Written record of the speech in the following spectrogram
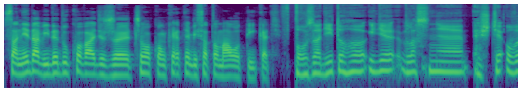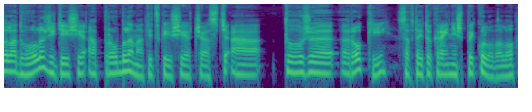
sa nedá vydedukovať, že čoho konkrétne by sa to malo týkať. V pozadí toho ide vlastne ešte oveľa dôležitejšia a problematickejšia časť a to, že roky sa v tejto krajine špekulovalo,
